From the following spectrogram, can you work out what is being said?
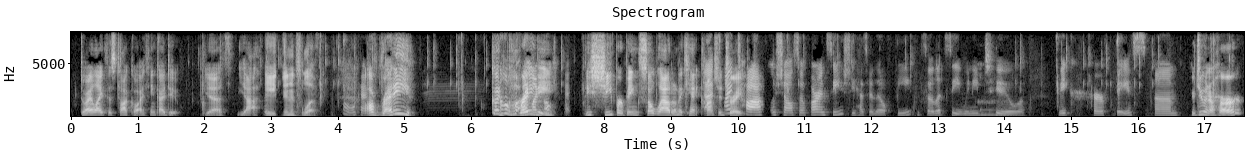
Do I like this taco? I think I do. Yes. Yeah. Eight minutes left. Oh, okay. Already? Good Oh, I'm like, gravy. okay. These sheep are being so loud and I can't That's concentrate. my taco shell so far, and see, she has her little feet. So let's see. We need to Uh. make her face. Um. You're doing a her?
